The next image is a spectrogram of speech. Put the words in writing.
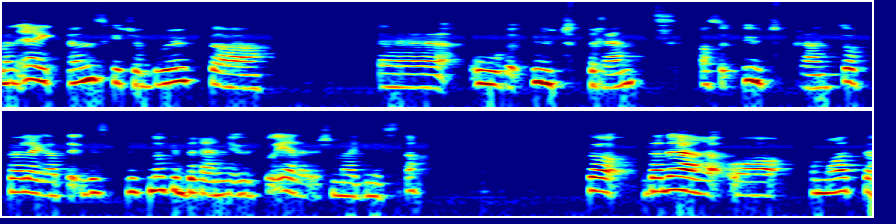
men jeg ønsker ikke å bruke eh, ordet utbrent. Altså utbrent, da føler jeg at hvis, hvis noe brenner ut, da er det jo ikke mer gnist. da. Så det der å på en måte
